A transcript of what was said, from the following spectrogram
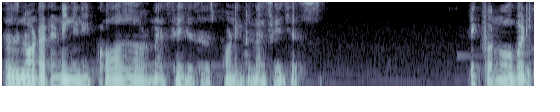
I was அட்டெண்டிங் attending கால் call or messages, responding to messages. Like for nobody.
